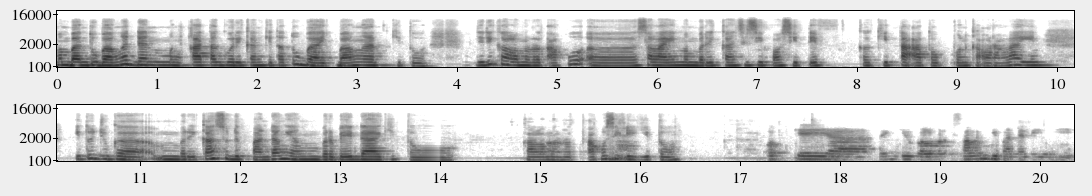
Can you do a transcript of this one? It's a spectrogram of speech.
membantu banget dan mengkategorikan kita tuh baik banget gitu. Jadi kalau menurut aku uh, selain memberikan sisi positif ke kita ataupun ke orang lain, itu juga memberikan sudut pandang yang berbeda gitu. Kalau menurut aku sih kayak gitu. Oke ya, thank you. Kalau menurut Salim gimana nih?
